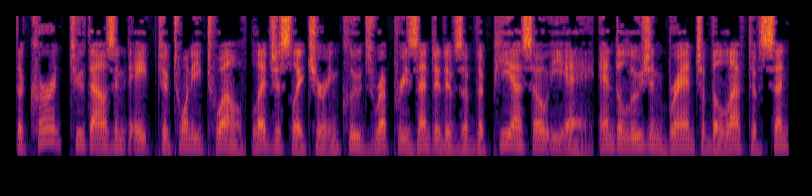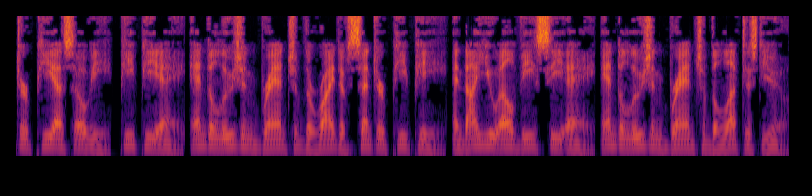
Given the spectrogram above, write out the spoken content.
The current 2008 to 2012 legislature includes representatives of the PSOEA Andalusian branch of the left of center PSOE PPA Andalusian branch of the right of center PP and IULVCA Andalusian branch of the leftist U.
